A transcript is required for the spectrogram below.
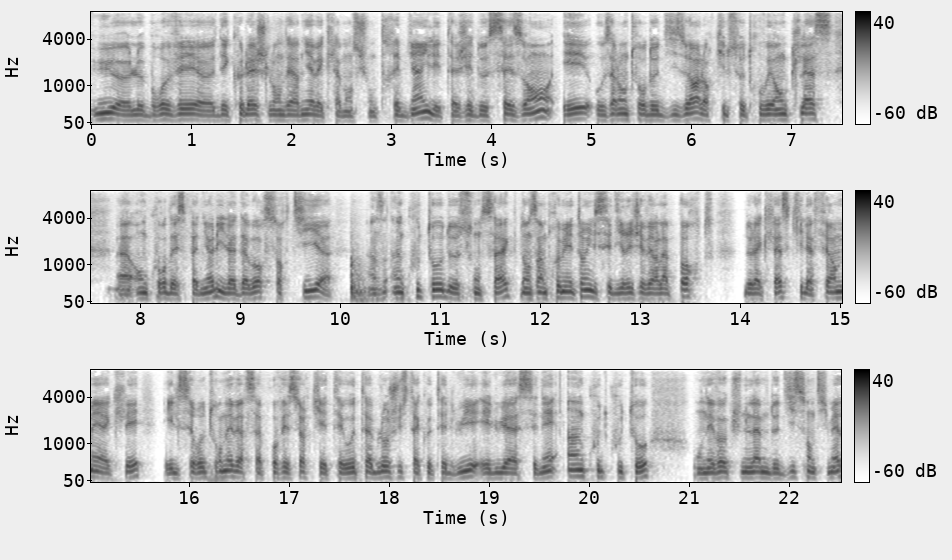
eu le brevet des collèges l'an dernier avec la mention très bien. Il est âgé de 16 ans et aux alentours de 10 heures, alors qu'il se trouvait en classe euh, en cours d'espagnol. Il a d'abord sorti euh, un, couteau de son sac. Dans un premier temps, il s'est dirigé vers la porte de la classe qu'il a fermée à clé et il s'est retourné vers sa professeure qui était au tableau juste à côté de lui et lui a asséné un coup de couteau. On évoque une lame de 10 cm,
